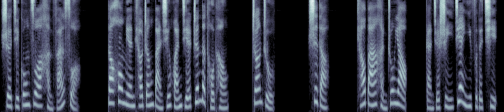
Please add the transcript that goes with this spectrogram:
设计工作很繁琐，到后面调整版型环节真的头疼。庄主，是的，调版很重要，感觉是一件衣服的气。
